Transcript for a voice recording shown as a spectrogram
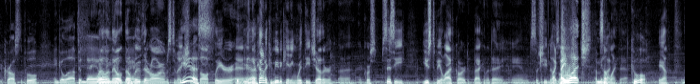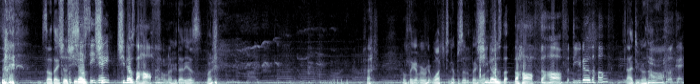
across the pool and go up and down. well, and they'll they'll move their arms to make sure it's all clear, and, and Yeah. they're kind of communicating with each other. Uh, of course, Sissy used to be a lifeguard back in the day, and so she knows like all Baywatch. I mean, something like, that. Cool. Yeah. so they. So she she knows. CJ? She, she knows the Hoff. I don't know who that is, but I don't think I've ever watched an episode of Baywatch. She knows the the Hoff. The Hoff. Do you know the Hoff? I do know the Hoff. Okay.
